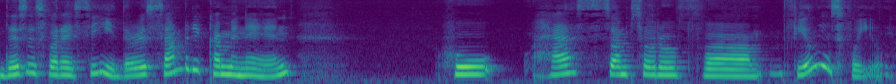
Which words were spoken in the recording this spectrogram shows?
This is what I see. There is somebody coming in who has some sort of um, feelings for you.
